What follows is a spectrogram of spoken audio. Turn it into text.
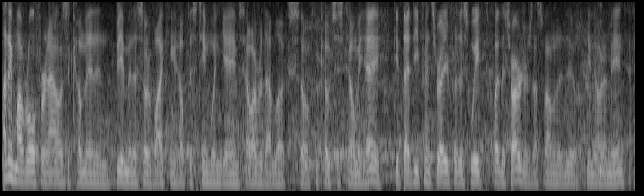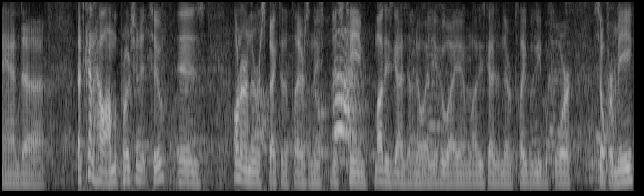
I think my role for now is to come in and be a Minnesota Viking and help this team win games, however that looks. So if the coaches tell me, hey, get that defense ready for this week to play the Chargers, that's what I'm going to do. You know what I mean? And uh, that's kind of how I'm approaching it too. Is I want to earn the respect of the players on this team. A lot of these guys have no idea who I am. A lot of these guys have never played with me before. So for me,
